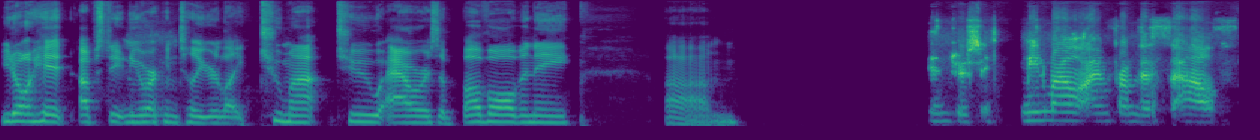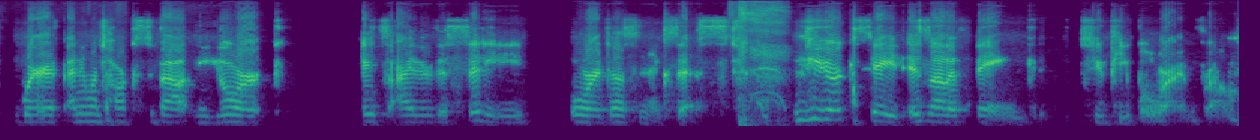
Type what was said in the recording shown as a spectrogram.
You don't hit upstate New York until you're like two mi- two hours above Albany. Um, Interesting. Meanwhile, I'm from the South, where if anyone talks about New York, it's either the city or it doesn't exist. New York State is not a thing to people where I'm from.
